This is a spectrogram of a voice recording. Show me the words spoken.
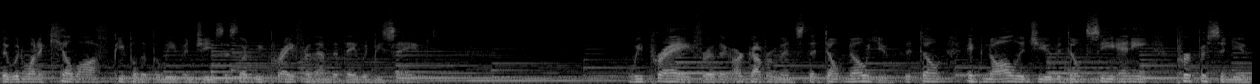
that would want to kill off people that believe in Jesus, Lord, we pray for them that they would be saved. We pray for the, our governments that don't know you, that don't acknowledge you, that don't see any purpose in you,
